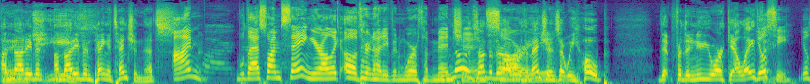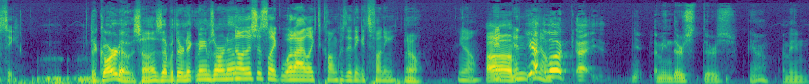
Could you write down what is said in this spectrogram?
I'm not anything. even I'm not even paying attention. That's I'm. Well, that's what I'm saying. You're all like, oh, they're not even worth a mention. No, it's not that they're not worth a mention. It's that we hope that for the New York LA You'll see. You'll see. the Gardos, huh? Is that what their nicknames are now? No, that's just like what I like to call them because I think it's funny. No. You know. Um, And- and, yeah, you know. look, uh, y- I mean, there's, there's, yeah, I mean,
